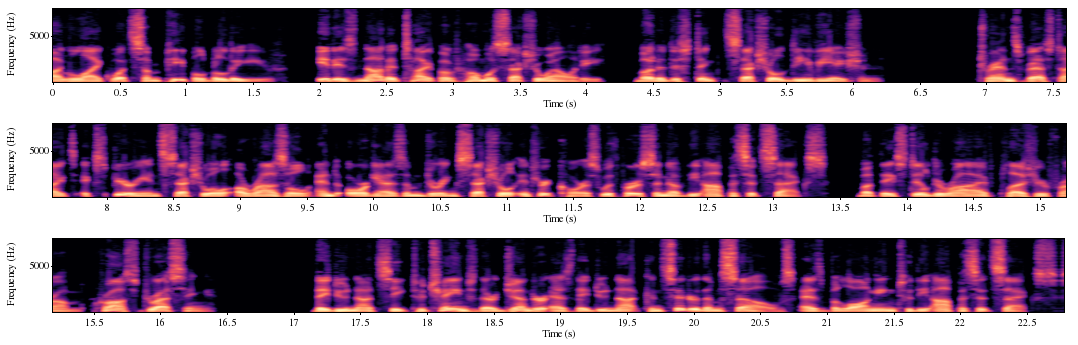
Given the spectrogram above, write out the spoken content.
Unlike what some people believe, it is not a type of homosexuality, but a distinct sexual deviation. Transvestites experience sexual arousal and orgasm during sexual intercourse with person of the opposite sex, but they still derive pleasure from cross-dressing. They do not seek to change their gender as they do not consider themselves as belonging to the opposite sex.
